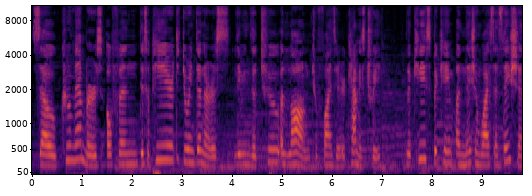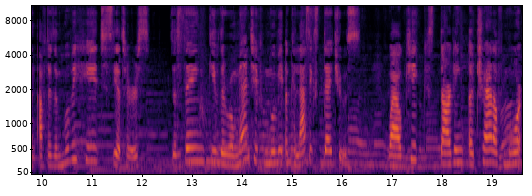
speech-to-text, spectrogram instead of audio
so crew members often disappeared during dinners, leaving the two alone to find their chemistry. The kiss became a nationwide sensation after the movie hit theaters. The thing gave the romantic movie a classic status, while kick-starting a trend of more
